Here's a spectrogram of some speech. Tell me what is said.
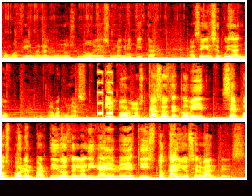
como afirman algunos, no es una gripita. A seguirse cuidando, a vacunarse. Y por los casos de COVID, se posponen partidos de la Liga MX Tocayo Cervantes.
